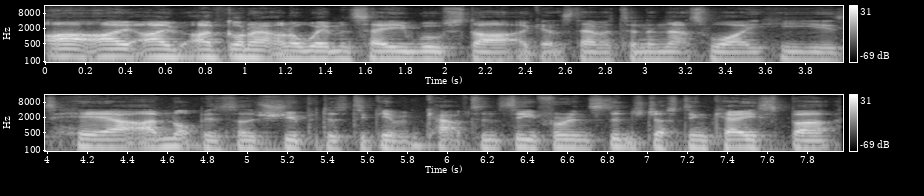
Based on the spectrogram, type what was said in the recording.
I, I, I've gone out on a whim and say he will start against Everton, and that's why he is here. I've not been so stupid as to give him captaincy, for instance, just in case, but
